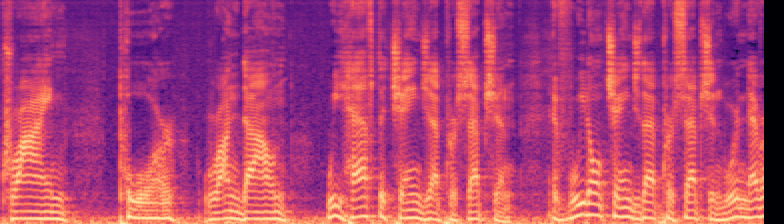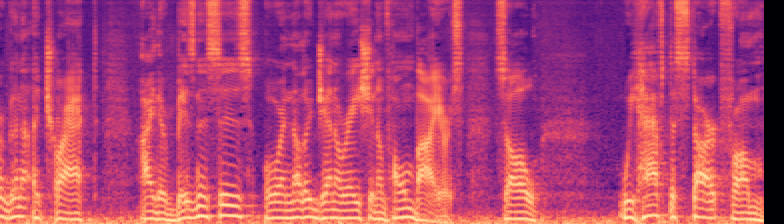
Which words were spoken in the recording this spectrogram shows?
crime, poor, rundown. We have to change that perception. If we don't change that perception, we're never going to attract either businesses or another generation of home buyers. So we have to start from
